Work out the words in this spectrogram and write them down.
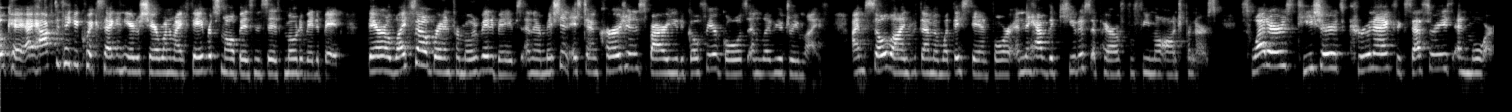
Okay, I have to take a quick second here to share one of my favorite small businesses, Motivated Babe. They're a lifestyle brand for motivated babes, and their mission is to encourage and inspire you to go for your goals and live your dream life. I'm so aligned with them and what they stand for, and they have the cutest apparel for female entrepreneurs sweaters, t shirts, crew necks, accessories, and more.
